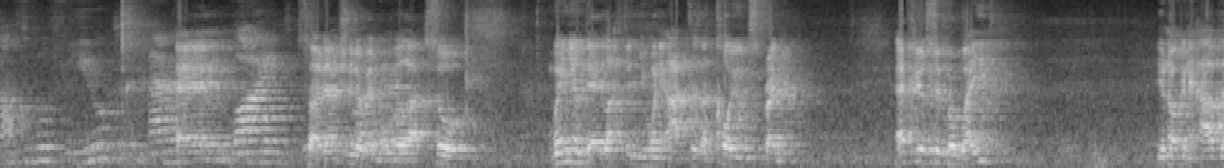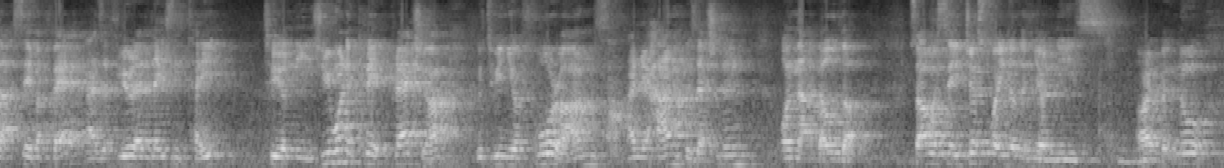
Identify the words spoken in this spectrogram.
comfortable for you? Does it matter Um, wide? Sorry, I should have went over that. So, when you're deadlifting, you want to act as a coiled spring. If you're super wide, you're not going to have that same effect as if you're in nice and tight to your knees. You want to create pressure between your forearms and your hand positioning on that build-up. So I would say just wider than your knees. All right, but no,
